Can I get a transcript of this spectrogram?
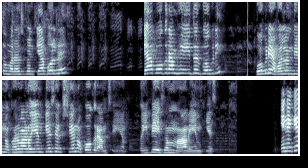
तुम्हारा हस्बैंड क्या बोल रहे क्या प्रोग्राम है इधर गोगड़ी ગોગડિયા વલંદીનો ઘરવાળો એમ કે છે કે શેનો પ્રોગ્રામ છે એમ તો ઈ બે જમવા આવે એમ કે છે એને કે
